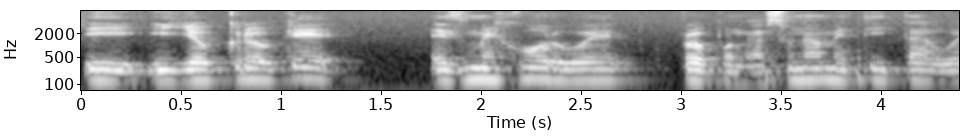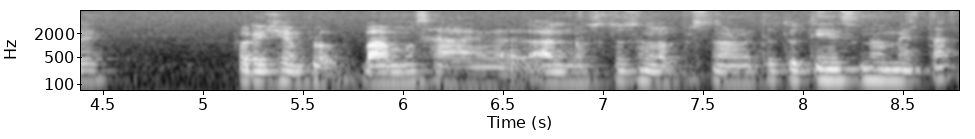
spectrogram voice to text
Y, y yo creo que es mejor, güey, proponerse una metita, güey. Por ejemplo, vamos a, a nosotros en lo personalmente, ¿tú tienes una meta?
